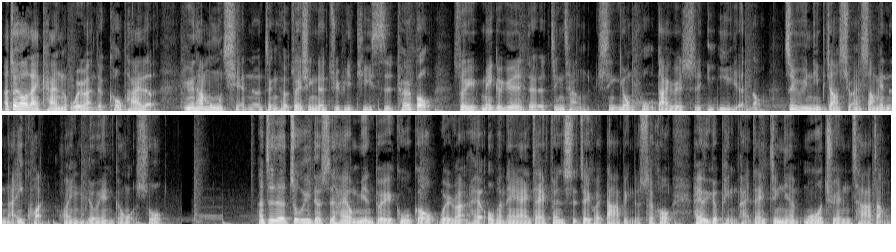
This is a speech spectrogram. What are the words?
那最后来看微软的 Copilot，因为它目前呢整合最新的 GPT 四 Turbo，所以每个月的经常性用户大约是一亿人哦。至于你比较喜欢上面的哪一款，欢迎留言跟我说。那值得注意的是，还有面对 Google、微软还有 OpenAI 在分食这块大饼的时候，还有一个品牌在今年摩拳擦掌、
